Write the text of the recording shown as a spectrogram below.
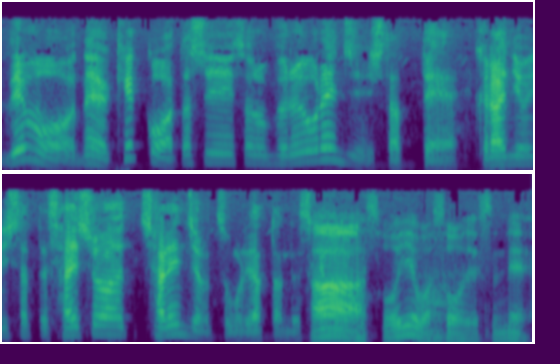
でもね、結構私、そのブルーオレンジにしたって、クラニオにしたって、最初はチャレンジのつもりだったんですけど、ああ、そういえばそうですね。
